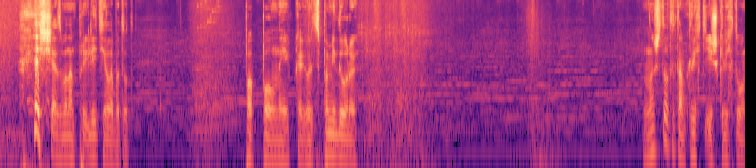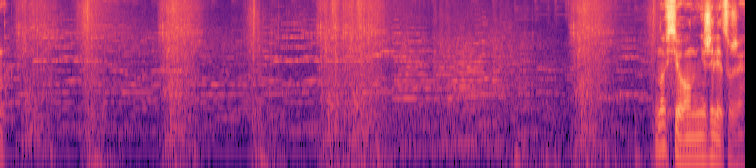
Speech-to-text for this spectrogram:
Сейчас бы нам прилетело бы тут По полной, как говорится, помидоры. Ну что ты там кряхтишь, кряхтун? Ну все, он не жилец уже.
